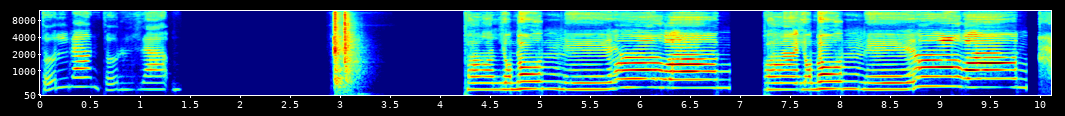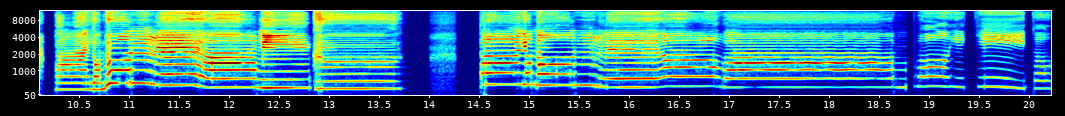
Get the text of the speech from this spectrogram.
돌랑돌랑 바여놓은 내 아왕 바여놓은 내 아왕 바여놓은 내 아미그. 바여놓은 내 아왕 보이지도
